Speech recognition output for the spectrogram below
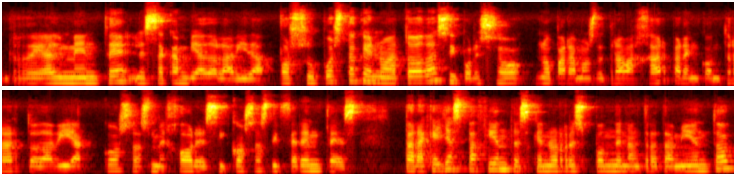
realmente les ha cambiado la vida. Por supuesto que no a todas y por eso no paramos de trabajar para encontrar todavía cosas mejores y cosas diferentes para aquellas pacientes que no responden al tratamiento,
